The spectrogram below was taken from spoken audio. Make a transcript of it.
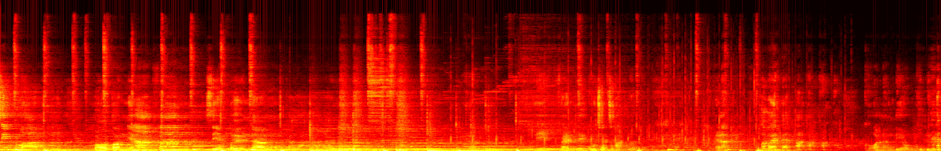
สิ้นหวัง ก็ต้นอยากฟังเสียงปืนดัง แฟนเพลงกูชัดๆเลยเห็นไหมล่ะทำไม ขอหนังเดี่ยวมึงคิดดูดิ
